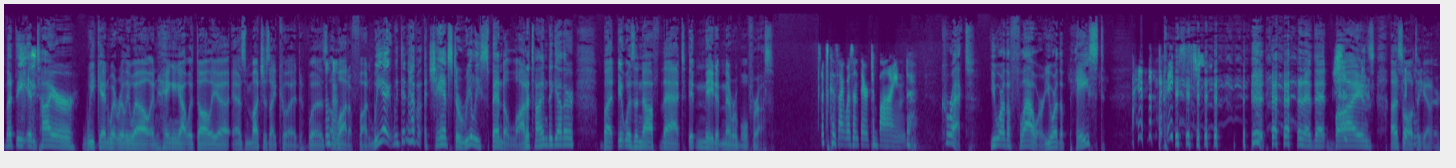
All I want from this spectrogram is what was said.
but the entire weekend went really well, and hanging out with Dahlia as much as I could was a lot of fun. We uh, we didn't have a chance to really spend a lot of time together, but it was enough that it made it memorable for us. It's because I wasn't there to bind. Correct. You are the flour. You are the paste I am the paste. that, that binds us all glue. together.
